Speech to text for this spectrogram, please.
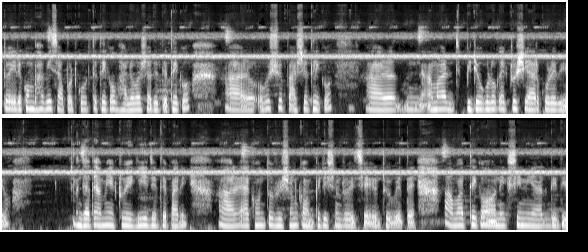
তো এরকমভাবেই সাপোর্ট করতে থেকো, ভালোবাসা দিতে থেকো, আর অবশ্যই পাশে থেকো। আর আমার ভিডিওগুলোকে একটু শেয়ার করে দিও। যাতে আমি একটু এগিয়ে যেতে পারি। আর এখন তো ভীষণ কম্পিটিশন রয়েছে ইউটিউবেতে আমার থেকেও অনেক সিনিয়র দিদি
